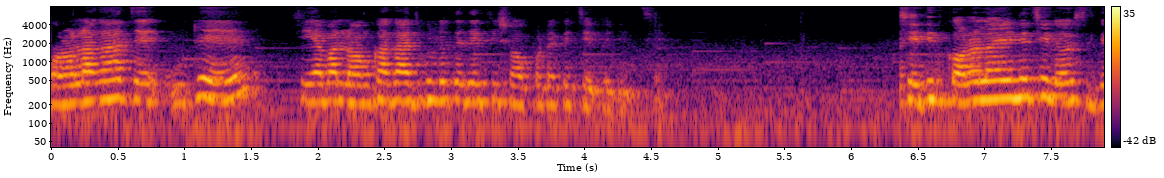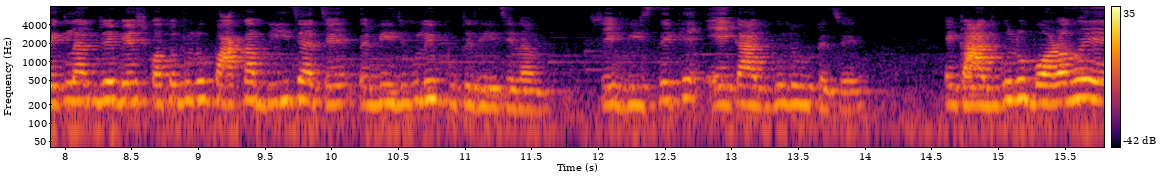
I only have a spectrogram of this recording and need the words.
করলা গাছ উঠে সে আবার লঙ্কা গাছগুলোকে দেখছি সবকটাকে চেপে দিচ্ছে সেদিন করলা এনেছিল দেখলাম যে বেশ কতগুলো পাকা বীজ আছে, তো বীজগুলোই পুঁতে দিয়েছিলাম। সেই বীজ থেকে এই গাছগুলো উঠেছে। এই গাছগুলো বড় হয়ে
